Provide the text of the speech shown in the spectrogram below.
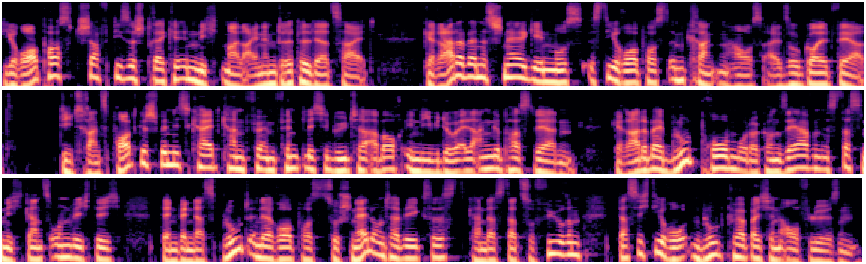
Die Rohrpost schafft diese Strecke in nicht mal einem Drittel der Zeit. Gerade wenn es schnell gehen muss, ist die Rohrpost im Krankenhaus also Gold wert. Die Transportgeschwindigkeit kann für empfindliche Güter aber auch individuell angepasst werden. Gerade bei Blutproben oder Konserven ist das nicht ganz unwichtig, denn wenn das Blut in der Rohrpost zu schnell unterwegs ist, kann das dazu führen, dass sich die roten Blutkörperchen auflösen.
